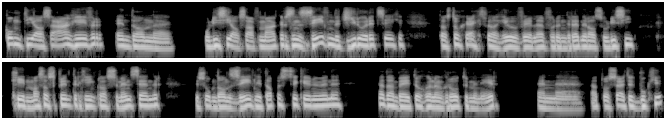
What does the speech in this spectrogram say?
Conti als aangever en dan Ulissi als afmaker. Zijn zevende Giro-ritzege. Dat is toch echt wel heel veel hè, voor een renner als Ulissi. Geen massasprinter, geen klassementstijnder. Dus om dan zeven etappes te kunnen winnen, ja, dan ben je toch wel een grote meneer. En eh, dat was uit het boekje.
